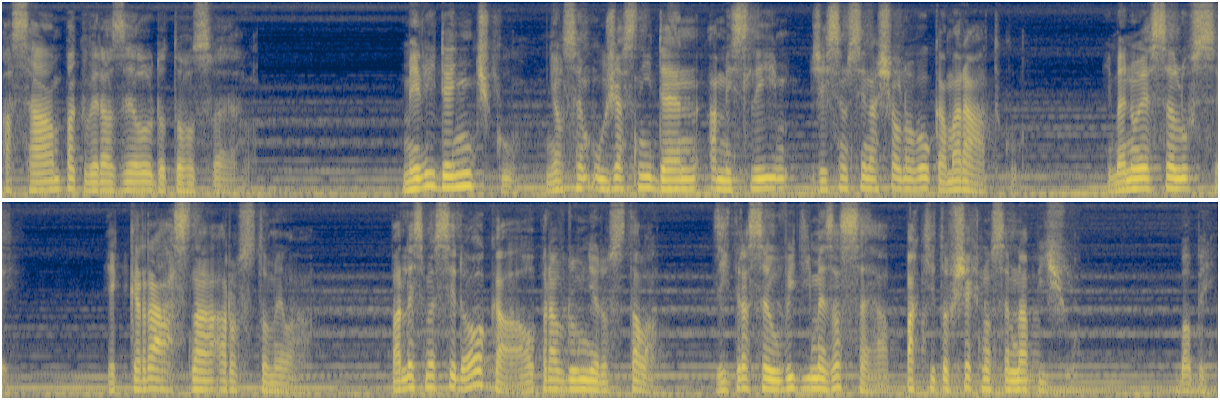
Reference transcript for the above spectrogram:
a sám pak vyrazil do toho svého. Milý deníčku, měl jsem úžasný den a myslím, že jsem si našel novou kamarádku. Jmenuje se Lucy. Je krásná a rostomilá. Padli jsme si do oka a opravdu mě dostala. Zítra se uvidíme zase a pak ti to všechno sem napíšu. Bobby.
